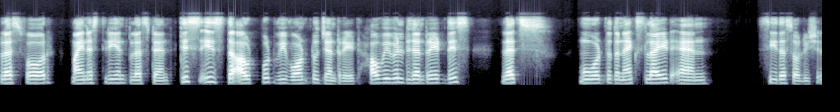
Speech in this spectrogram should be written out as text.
plus 4 minus 3 and plus 10. This is the output we want to generate. How we will generate this? Let's move on to the next slide and see the solution.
